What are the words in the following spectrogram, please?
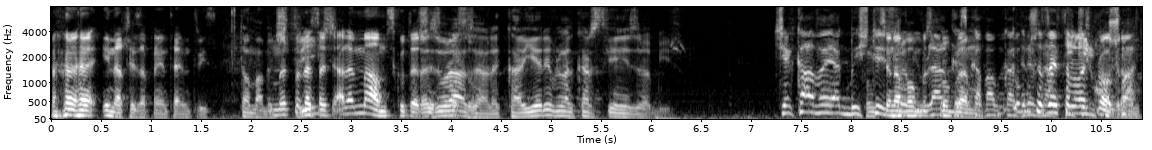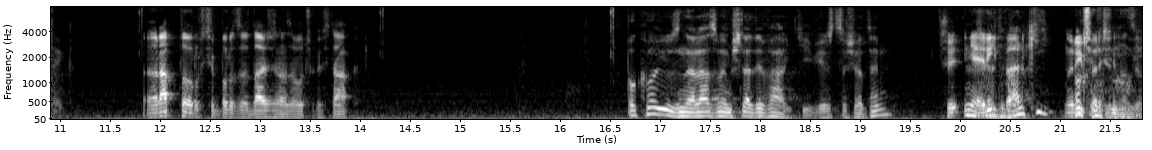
Inaczej zapamiętałem Tris. To ma być Możesz podesłać, ale mam skuteczny Bez sposób. urazy, ale kariery w lalkarstwie nie zrobisz. Ciekawe jakbyś ty Funkcjonował zrobił bez lalkę problemu. z kawałka Tylko muszę zainstalować program. Raptor się bardzo zdaje, że nazywał czegoś tak. W pokoju znalazłem ślady walki. Wiesz coś o tym? Czy nie, Ślady Reaper. walki? No, Reaper się mówisz?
